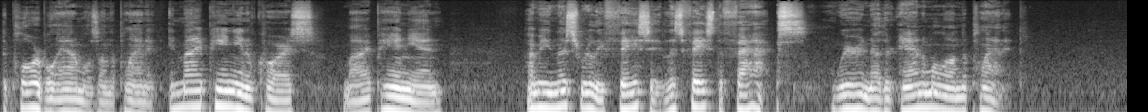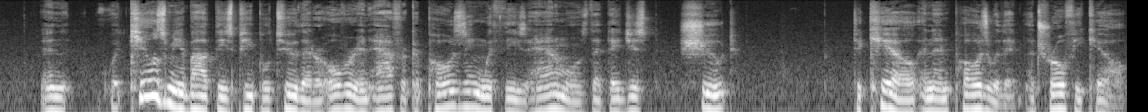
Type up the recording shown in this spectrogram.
deplorable animals on the planet. In my opinion, of course. My opinion. I mean, let's really face it. Let's face the facts. We're another animal on the planet. And what kills me about these people, too, that are over in Africa posing with these animals that they just shoot to kill and then pose with it, a trophy kill.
